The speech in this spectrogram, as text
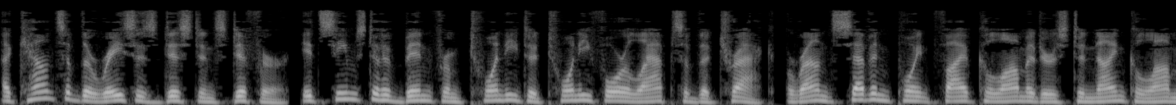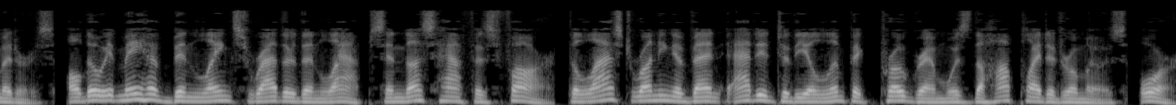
Accounts of the race's distance differ, it seems to have been from 20 to 24 laps of the track, around 7.5 km to 9 km, although it may have been lengths rather than laps and thus half as far. The last running event added to the Olympic program was the Hoplitodromos, or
